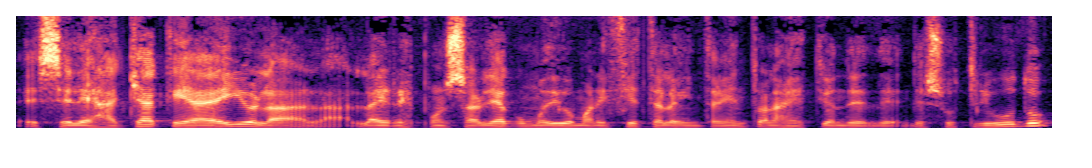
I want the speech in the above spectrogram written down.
eh, se les achaque a ellos la, la, irresponsabilidad, como digo, manifiesta el ayuntamiento en la gestión de, sus tributos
